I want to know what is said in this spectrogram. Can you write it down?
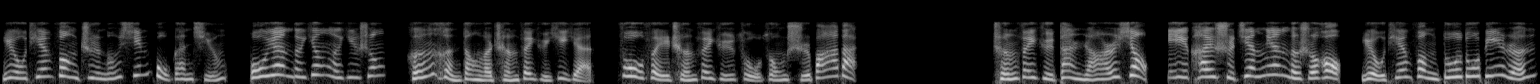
柳天凤只能心不甘情不愿的应了一声，狠狠瞪了陈飞宇一眼，腹诽陈飞宇祖宗十八代。陈飞宇淡然而笑。一开始见面的时候，柳天凤咄咄逼人，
